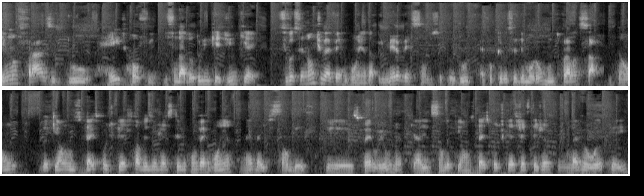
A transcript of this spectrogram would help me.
Tem uma frase do Reid Hoffman, do fundador do LinkedIn, que é se você não tiver vergonha da primeira versão do seu produto, é porque você demorou muito para lançar. Então, daqui a uns 10 podcasts, talvez eu já esteja com vergonha né, da edição desse. Porque espero eu, né, que a edição daqui a uns 10 podcasts já esteja um level up aí.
